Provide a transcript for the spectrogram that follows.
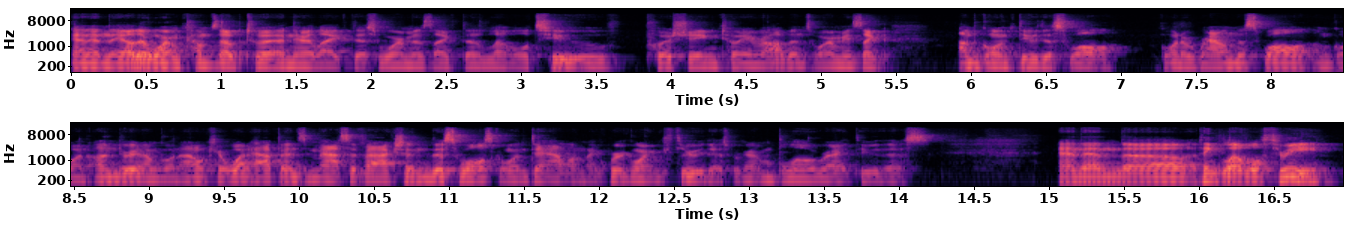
and then the other worm comes up to it and they're like this worm is like the level two pushing tony robbins worm. He's like i'm going through this wall. I'm going around this wall. I'm going under it. I'm going i don't care what happens. Massive action. This wall's going down. Like we're going through this. We're going to blow right through this. And then the i think level three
